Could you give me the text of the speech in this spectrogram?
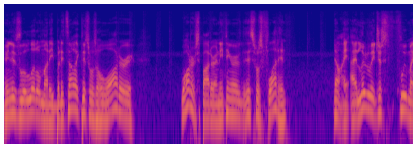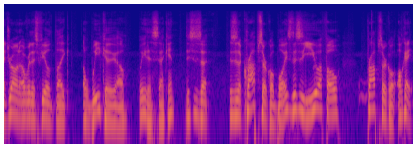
I mean, this is a little muddy, but it's not like this was a water, water spot or anything, or this was flooded. No, I, I literally just flew my drone over this field like a week ago. Wait a second. This is a, this is a crop circle, boys. This is a UFO crop circle. Okay,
